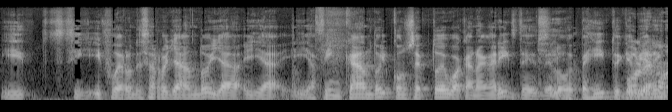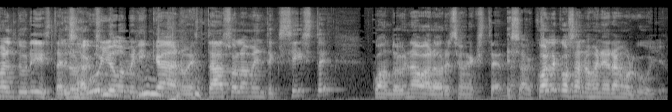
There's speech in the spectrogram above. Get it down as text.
Y Sí, y fueron desarrollando y, a, y, a, y, afincando el concepto de Guacanagarix, de, sí. de los espejitos. Y que Volvemos vienen... al turista. El Exacto. orgullo dominicano está solamente existe cuando hay una valoración externa. Exacto. ¿Cuáles cosas nos generan orgullo?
